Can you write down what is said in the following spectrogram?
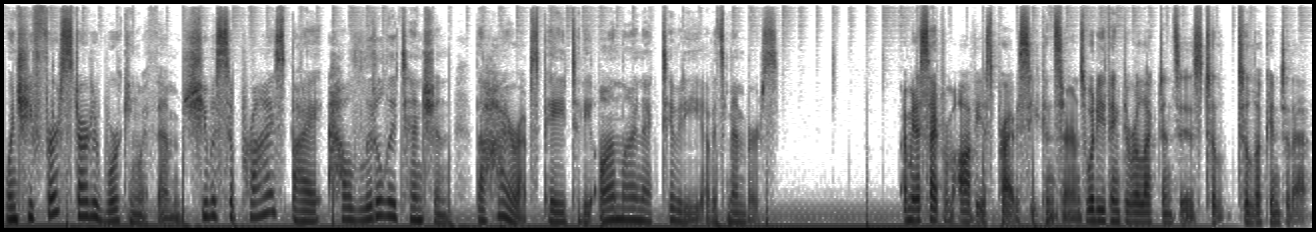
When she first started working with them, she was surprised by how little attention the higher ups paid to the online activity of its members. I mean, aside from obvious privacy concerns, what do you think the reluctance is to to look into that?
